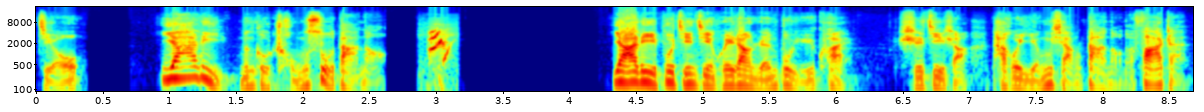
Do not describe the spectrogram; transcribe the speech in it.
九，压力能够重塑大脑。压力不仅仅会让人不愉快，实际上它会影响大脑的发展，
